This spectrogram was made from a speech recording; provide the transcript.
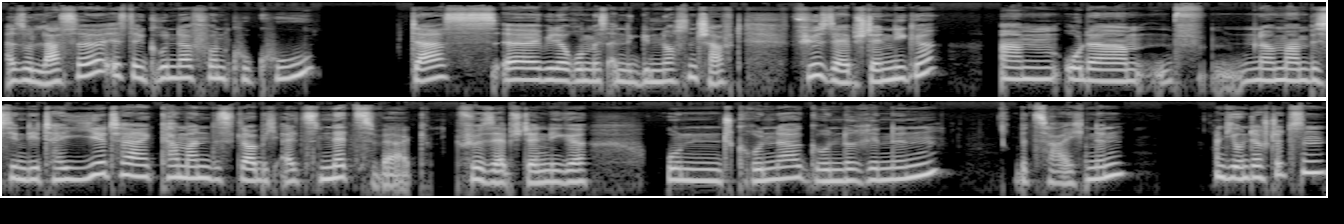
Also Lasse ist der Gründer von Kuku. Das äh, wiederum ist eine Genossenschaft für Selbstständige. Ähm, oder nochmal ein bisschen detaillierter kann man das, glaube ich, als Netzwerk für Selbstständige und Gründer, Gründerinnen bezeichnen. Die unterstützen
